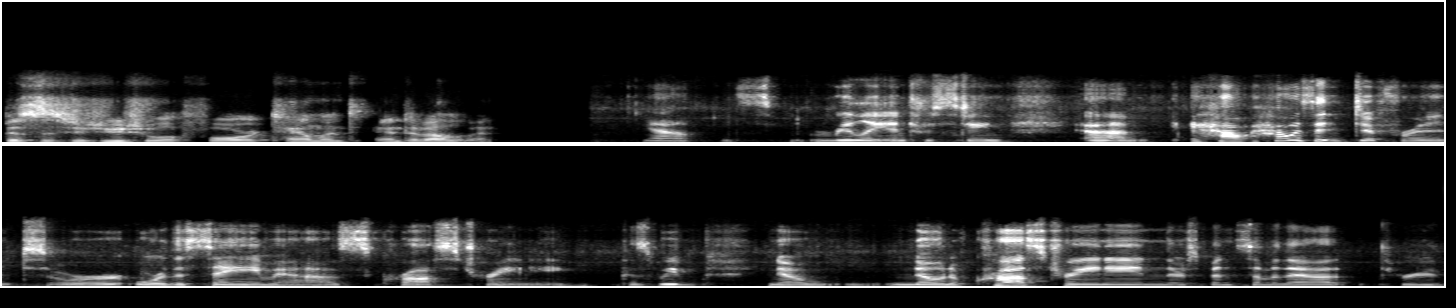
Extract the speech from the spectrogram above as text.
business as usual for talent and development. Yeah, it's really interesting. Um, how how is it different or or the same as cross training? Because we've you know known of cross training. There's been some of that through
